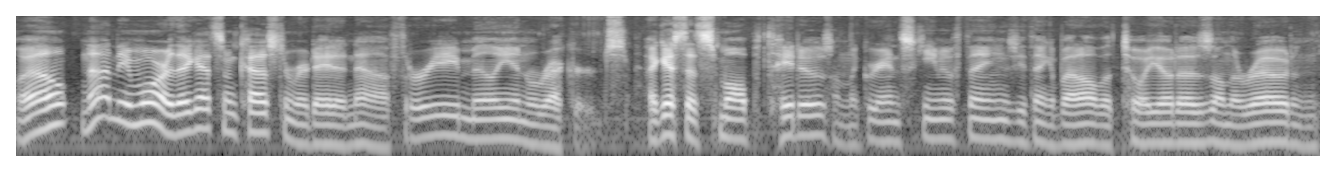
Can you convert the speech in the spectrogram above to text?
Well, not anymore. They got some customer data now 3 million records. I guess that's small potatoes on the grand scheme of things. You think about all the Toyotas on the road and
